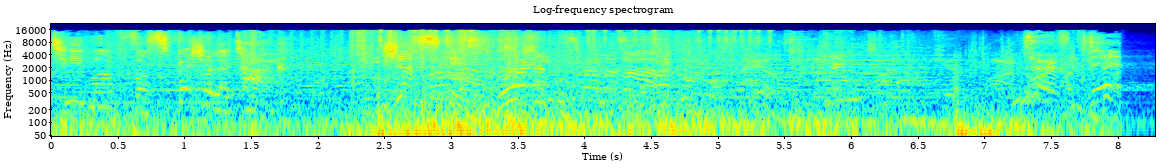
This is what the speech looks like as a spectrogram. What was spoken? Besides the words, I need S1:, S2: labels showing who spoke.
S1: team up for special attack. Justice rain from above. Nerf.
